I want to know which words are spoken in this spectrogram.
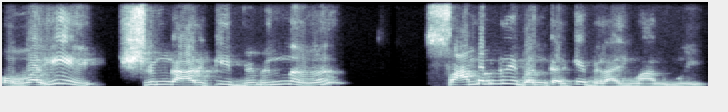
और वही श्रृंगार की विभिन्न सामग्री बन करके विराजमान हुई।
